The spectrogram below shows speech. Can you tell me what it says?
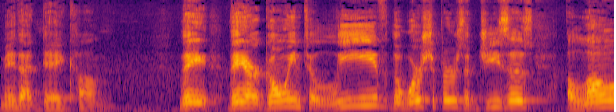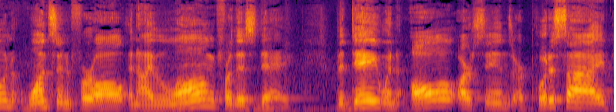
May that day come. They, they are going to leave the worshipers of Jesus alone once and for all, and I long for this day the day when all our sins are put aside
